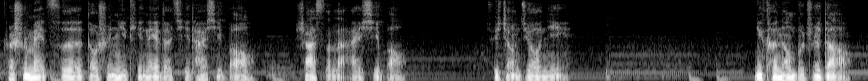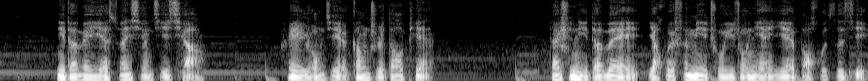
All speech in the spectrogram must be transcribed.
可是每次都是你体内的其他细胞杀死了癌细胞，去拯救你。你可能不知道，你的胃液酸性极强，可以溶解钢制刀片，但是你的胃也会分泌出一种粘液保护自己，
